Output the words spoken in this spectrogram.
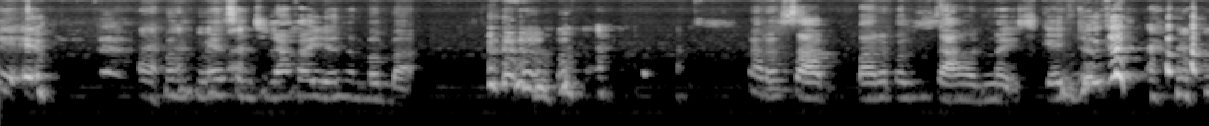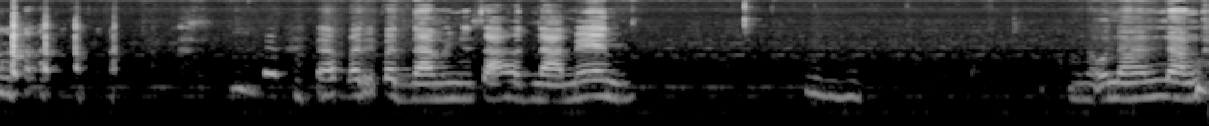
Mag-message lang kayo sa baba. para sa para pag sahod may schedule ka. Napalipad namin yung sahod namin. Naunahan lang.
